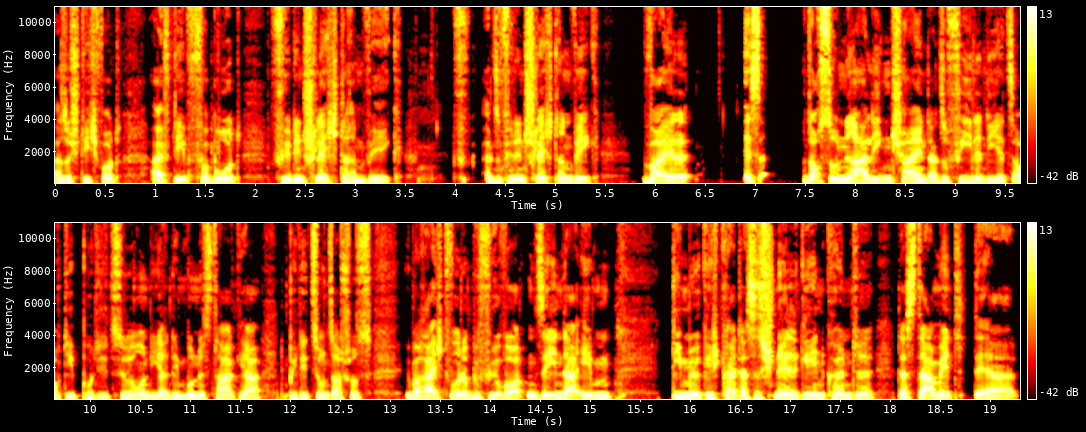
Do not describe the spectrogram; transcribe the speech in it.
also Stichwort AfD-Verbot, für den schlechteren Weg. Also für den schlechteren Weg, weil es doch so naheliegend scheint. Also viele, die jetzt auch die Petition, die ja dem Bundestag ja, dem Petitionsausschuss überreicht wurde, befürworten, sehen da eben die Möglichkeit, dass es schnell gehen könnte, dass damit der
